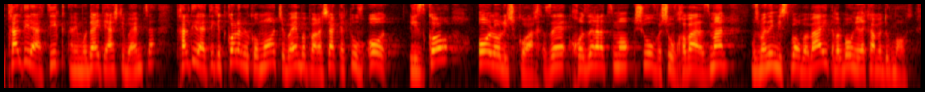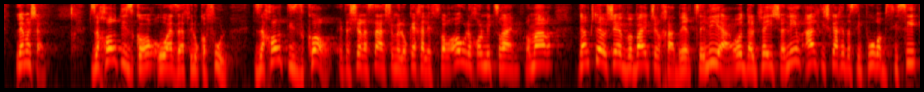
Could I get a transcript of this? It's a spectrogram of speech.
התחלתי להעתיק, אני מודה, התייאשתי באמצע, התחלתי להעתיק את כל המקומות שבהם בפרשה כתוב או לזכור או לא לשכוח. זה חוזר על עצמו שוב ושוב, חבל על הזמן, מוזמנים לספור בבית, אבל בואו נראה כמה דוגמאות. למשל, זכור תזכור, או זה אפילו כפול, זכור תזכור את אשר עשה השם אלוקיך לפרעה ולכל מצרים. כלומר, גם כשאתה יושב בבית שלך בהרצליה עוד אלפי שנים, אל תשכח את הסיפור הבסיסי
